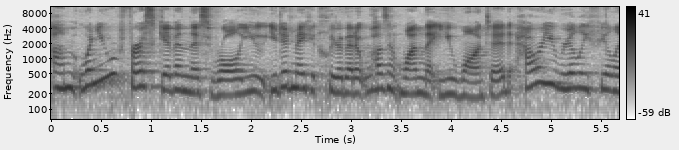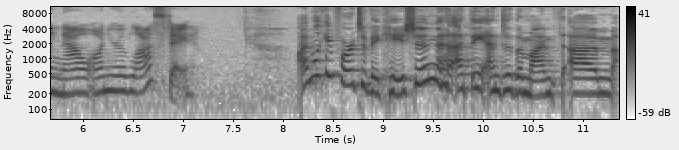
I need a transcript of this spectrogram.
Um, when you were first given this role, you, you did make it clear that it wasn't one that you wanted. How are you really feeling now on your last day? I'm looking forward to vacation at the end of the month. Um, uh,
